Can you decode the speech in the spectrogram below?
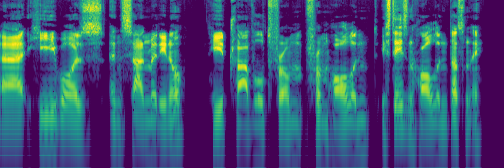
Uh, he was in San Marino. He had travelled from from Holland. He stays in Holland, doesn't he?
